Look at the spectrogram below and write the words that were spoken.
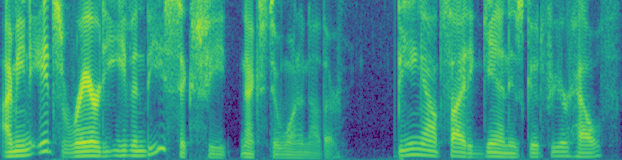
I mean, it's rare to even be six feet next to one another. Being outside again is good for your health.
